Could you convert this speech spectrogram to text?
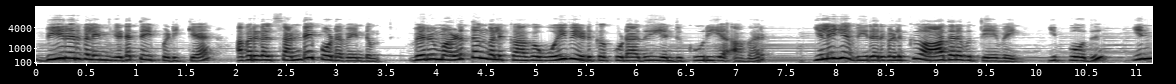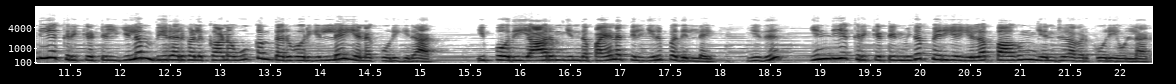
வீரர்களின் இடத்தை பிடிக்க அவர்கள் சண்டை போட வேண்டும் வெறும் அழுத்தங்களுக்காக ஓய்வு எடுக்கக்கூடாது என்று கூறிய அவர் இளைய வீரர்களுக்கு ஆதரவு தேவை. இப்போது இந்திய கிரிக்கெட்டில் இளம் வீரர்களுக்கான ஊக்கம் தருவோர் இல்லை என கூறுகிறார். இப்போது யாரும் இந்த பயணத்தில் இருப்பதில்லை. இது இந்திய கிரிக்கெட்டின் மிகப்பெரிய இழப்பாகும் என்று அவர் கூறியுள்ளார்.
